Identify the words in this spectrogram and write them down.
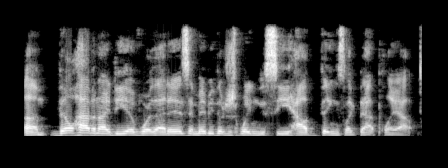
Um, they'll have an idea of where that is, and maybe they're just waiting to see how things like that play out.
